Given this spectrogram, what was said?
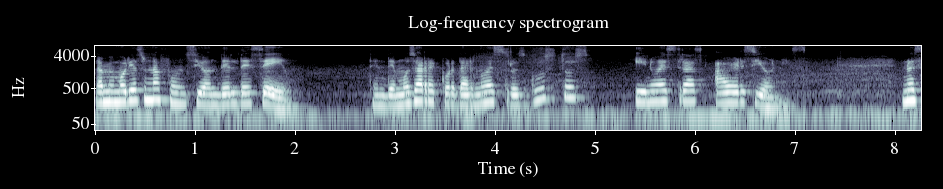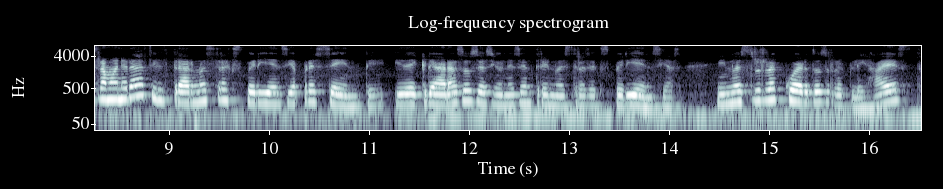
La memoria es una función del deseo. Tendemos a recordar nuestros gustos y nuestras aversiones. Nuestra manera de filtrar nuestra experiencia presente y de crear asociaciones entre nuestras experiencias y nuestros recuerdos refleja esto.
